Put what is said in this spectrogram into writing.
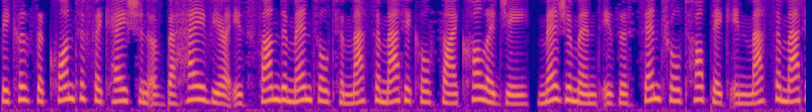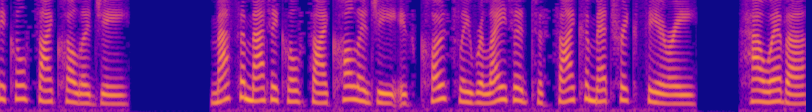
Because the quantification of behavior is fundamental to mathematical psychology, measurement is a central topic in mathematical psychology. Mathematical psychology is closely related to psychometric theory. However,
